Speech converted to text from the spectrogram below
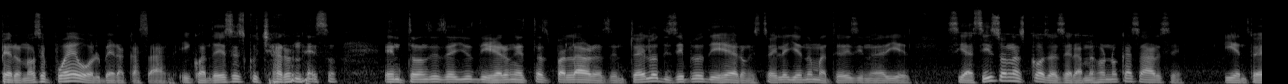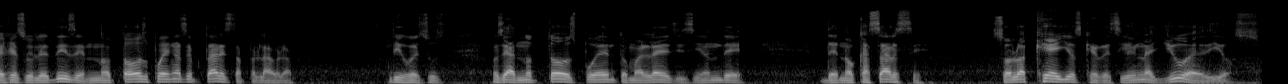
Pero no se puede volver a casar. Y cuando ellos escucharon eso, entonces ellos dijeron estas palabras. Entonces los discípulos dijeron, estoy leyendo Mateo 19:10, si así son las cosas, será mejor no casarse. Y entonces Jesús les dice, no todos pueden aceptar esta palabra, dijo Jesús. O sea, no todos pueden tomar la decisión de, de no casarse solo aquellos que reciben la ayuda de Dios.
